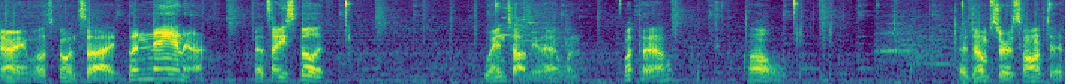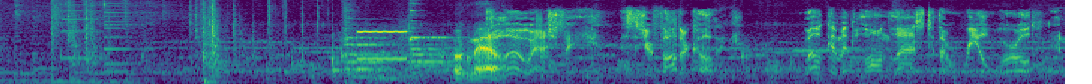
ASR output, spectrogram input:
Alright, well, let's go inside. Banana! That's how you spell it. Gwen taught me that one. What the hell? Oh. That dumpster is haunted. Welcome to hell. Hello, Ashley. This is your father calling. Welcome at long last to the real world and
